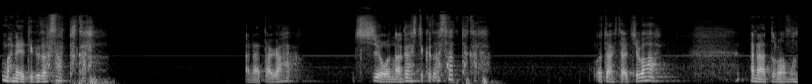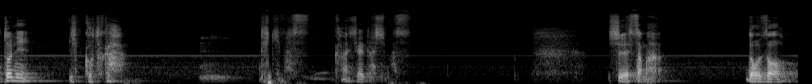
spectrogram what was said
招いてくださったからあなたが父を流してくださったから私たちはあなたのもとに行くことができます。感謝いたします。主イエス様どうぞ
